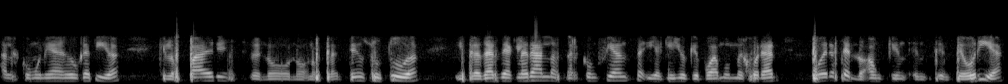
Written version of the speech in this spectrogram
a las comunidades educativas que los padres no, no, nos planteen sus dudas y tratar de aclararlas, dar confianza y aquello que podamos mejorar, poder hacerlo, aunque en, en teoría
